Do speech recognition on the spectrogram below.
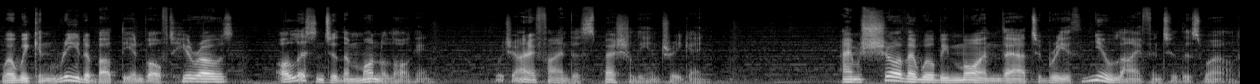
where we can read about the involved heroes or listen to them monologuing, which I find especially intriguing. I'm sure there will be more in there to breathe new life into this world.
